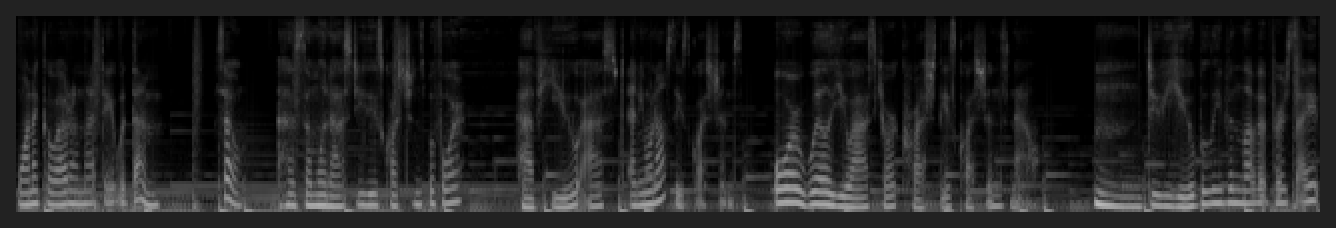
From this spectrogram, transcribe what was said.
wanna go out on that date with them? So, has someone asked you these questions before? Have you asked anyone else these questions? Or will you ask your crush these questions now? Hmm, do you believe in love at first sight?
